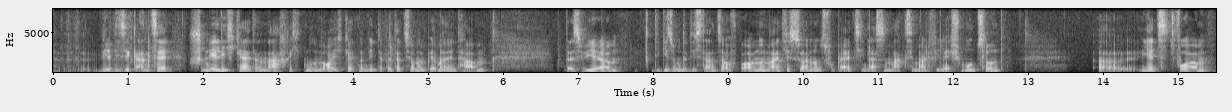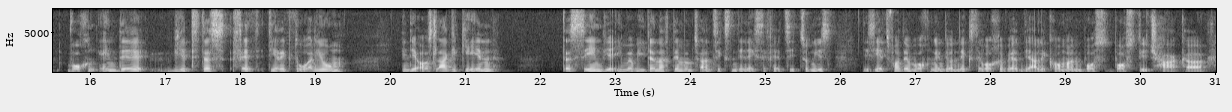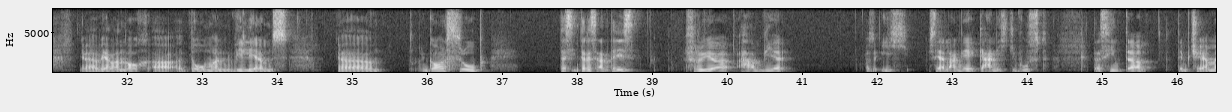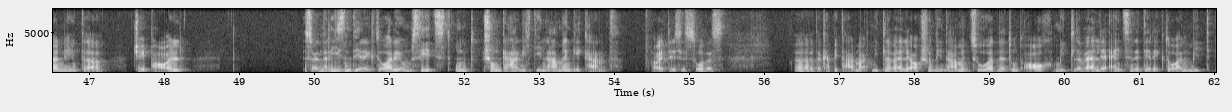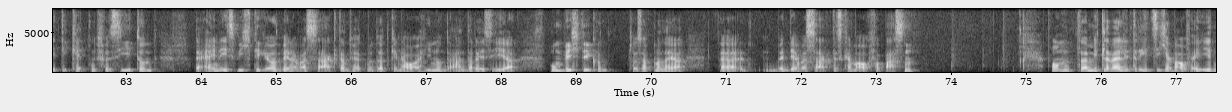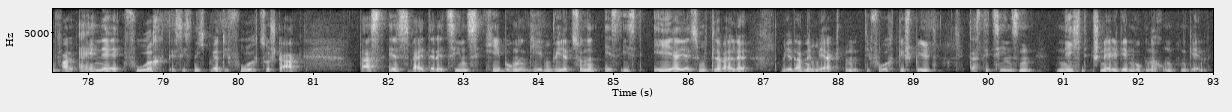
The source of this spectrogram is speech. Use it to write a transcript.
wir diese ganze Schnelligkeit an Nachrichten und Neuigkeiten und Interpretationen permanent haben, dass wir die gesunde Distanz aufbauen und manches so an uns vorbeiziehen lassen, maximal vielleicht schmunzeln. Äh, jetzt vor Wochenende wird das FED-Direktorium in die Auslage gehen. Das sehen wir immer wieder, nachdem am 20. die nächste FED-Sitzung ist ist jetzt vor dem Wochenende und nächste Woche werden die alle kommen. Bos, Bostic, Haka, äh, wer war noch? Äh, Doman, Williams, äh, Golthrub. Das Interessante ist, früher haben wir, also ich, sehr lange gar nicht gewusst, dass hinter dem Chairman, hinter Jay Powell, so ein Riesendirektorium sitzt und schon gar nicht die Namen gekannt. Heute ist es so, dass äh, der Kapitalmarkt mittlerweile auch schon die Namen zuordnet und auch mittlerweile einzelne Direktoren mit Etiketten versieht und der eine ist wichtiger und wenn er was sagt, dann hört man dort genauer hin und der andere ist eher unwichtig und da sagt man, naja, äh, wenn der was sagt, das kann man auch verpassen. Und äh, mittlerweile dreht sich aber auf jeden Fall eine Furcht. Es ist nicht mehr die Furcht so stark, dass es weitere Zinshebungen geben wird, sondern es ist eher jetzt mittlerweile, wird an den Märkten die Furcht gespielt, dass die Zinsen nicht schnell genug nach unten gehen.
